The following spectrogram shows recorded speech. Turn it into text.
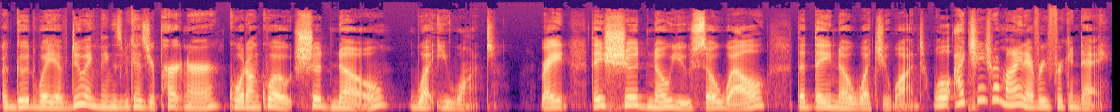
a good way of doing things because your partner, quote unquote, should know what you want, right? They should know you so well that they know what you want. Well, I change my mind every freaking day.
